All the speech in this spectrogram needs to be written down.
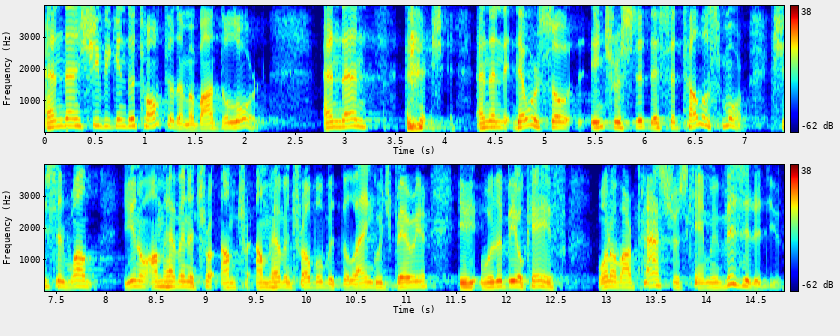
And then she began to talk to them about the Lord. And then and then they were so interested. They said, "Tell us more." She said, "Well, you know, I'm having a tr- I'm, tr- I'm having trouble with the language barrier. would it be okay if one of our pastors came and visited you?"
